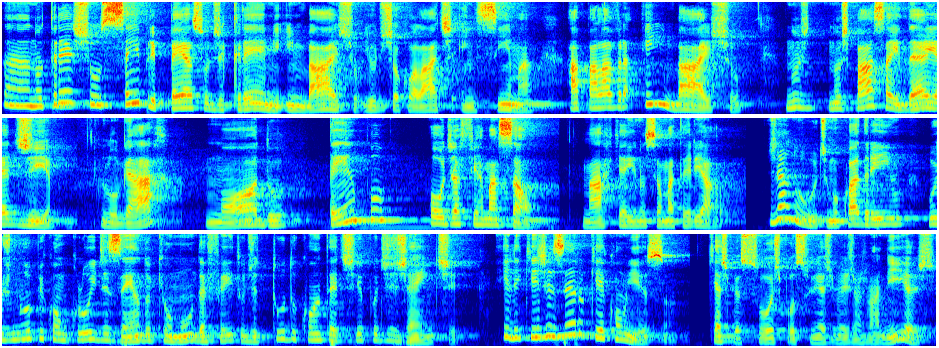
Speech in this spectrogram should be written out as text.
Ah, no trecho Sempre peço de creme embaixo e o de chocolate em cima, a palavra embaixo nos, nos passa a ideia de lugar, modo, tempo ou de afirmação. Marque aí no seu material. Já no último quadrinho, o Snoopy conclui dizendo que o mundo é feito de tudo quanto é tipo de gente. Ele quis dizer o que com isso? Que as pessoas possuem as mesmas manias?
